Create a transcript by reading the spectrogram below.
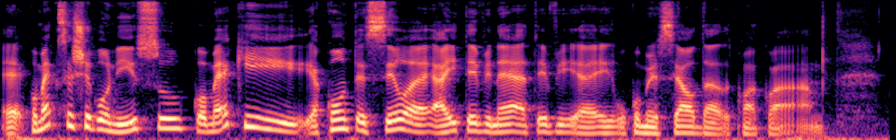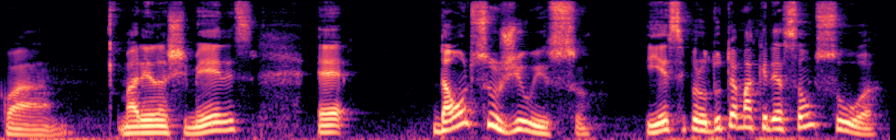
É. É, como é que você chegou nisso? Como é que aconteceu? É, aí teve, né, teve é, o comercial da, com, a, com, a, com a Mariana Ximenes. É, da onde surgiu isso? E esse produto é uma criação sua?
